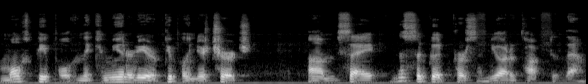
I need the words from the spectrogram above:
most people in the community or people in your church um, say this is a good person. You ought to talk to them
